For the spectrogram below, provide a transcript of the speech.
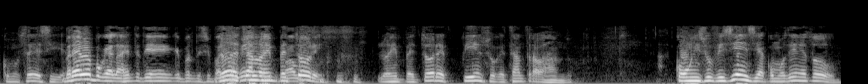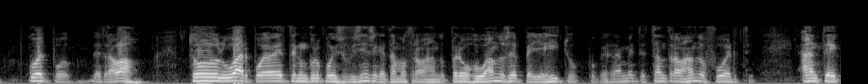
como usted decía, Breve porque la gente tiene que participar. ¿dónde también. están los inspectores? Vamos. Los inspectores pienso que están trabajando. Con insuficiencia, como tiene todo cuerpo de trabajo. Todo lugar puede haber tener un grupo de insuficiencia que estamos trabajando, pero jugándose el pellejito, porque realmente están trabajando fuerte ante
